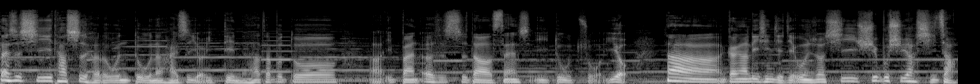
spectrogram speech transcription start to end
但是蜥蜴它适合的温度呢，还是有一定的，它差不多啊、一般二十四到三十一度左右。那刚刚立新姐姐问说，蜥蜴需不需要洗澡？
